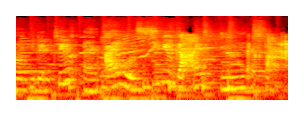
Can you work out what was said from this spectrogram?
hope you did too. And I will see you guys next time.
